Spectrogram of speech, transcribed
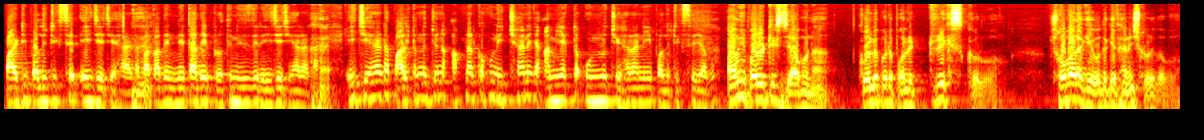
পার্টি পলিটিক্সের এই যে চেহারাটা বা হ্যাঁ। তাদের নেতাদের প্রতিনিধিদের এই যে চেহারাটা হ্যাঁ। এই চেহারাটা পাল্টানোর জন্য আপনার কখন ইচ্ছা হয় না যে আমি একটা অন্য চেহারা নিয়ে পলিটিক্সে যাব? আমি পলিটিক্স যাব না। করলে পরে পলিট্রিক্স করব। সবার আগে ওদেরকে ভ্যানিশ করে দেবো।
